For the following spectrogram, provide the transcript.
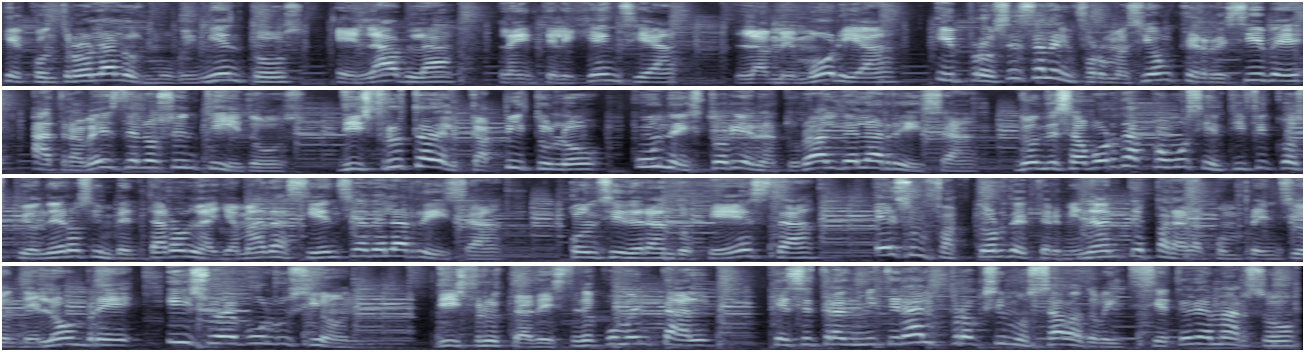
que controla los movimientos, el habla, la inteligencia, la memoria y procesa la información que recibe a través de los sentidos. Disfruta del capítulo Una historia natural de la risa, donde se aborda cómo científicos pioneros inventaron la llamada ciencia de la risa, considerando que esta es un factor determinante para la comprensión del hombre y su evolución. Disfruta de este documental que se transmitirá el próximo sábado 27 de marzo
